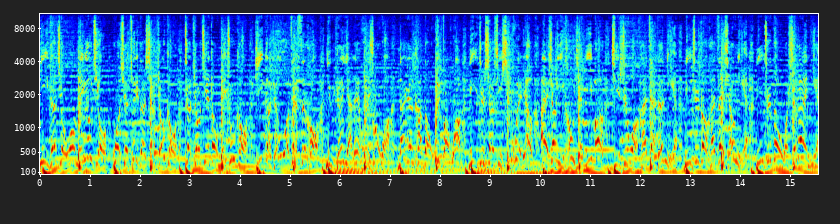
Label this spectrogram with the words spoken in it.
你的酒窝没有酒，我却醉得像条狗。这条街道没出口，一个人我在嘶吼。女人眼泪会说谎，男人看到会发慌。相信心会凉，爱上以后也迷茫。其实我还在等你，明知道还在想你。明知道我深爱你，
